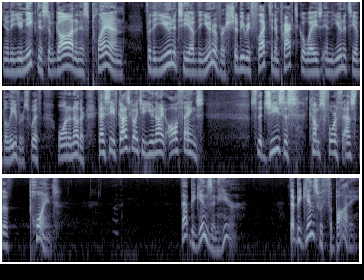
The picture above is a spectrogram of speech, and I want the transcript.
You know, the uniqueness of God and His plan for the unity of the universe should be reflected in practical ways in the unity of believers with one another. Guys, see, if God is going to unite all things so that Jesus comes forth as the point, that begins in here. That begins with the body.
